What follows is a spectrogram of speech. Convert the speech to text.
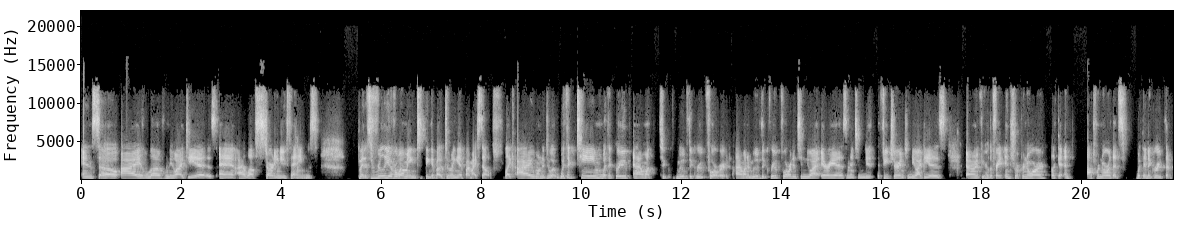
And so I love new ideas and I love starting new things. But it's really overwhelming to think about doing it by myself. Like I want to do it with a team, with a group, and I want to move the group forward. I want to move the group forward into new areas and into new, the future, into new ideas. I don't know if you heard the phrase intrapreneur, like an intrapreneur that's within a group that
